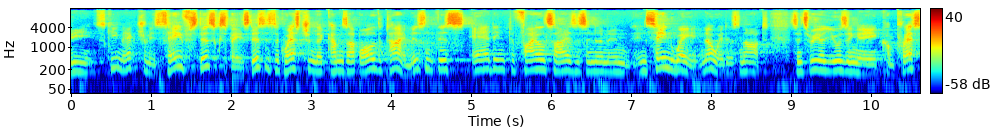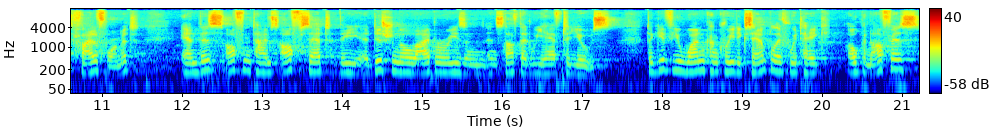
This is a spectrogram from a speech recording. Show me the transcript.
the scheme actually saves disk space? This is a question that comes up all the time. Isn't this adding to file sizes in an insane way? No, it is not. Since we are using a compressed file format, and this oftentimes offset the additional libraries and, and stuff that we have to use. To give you one concrete example, if we take OpenOffice,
